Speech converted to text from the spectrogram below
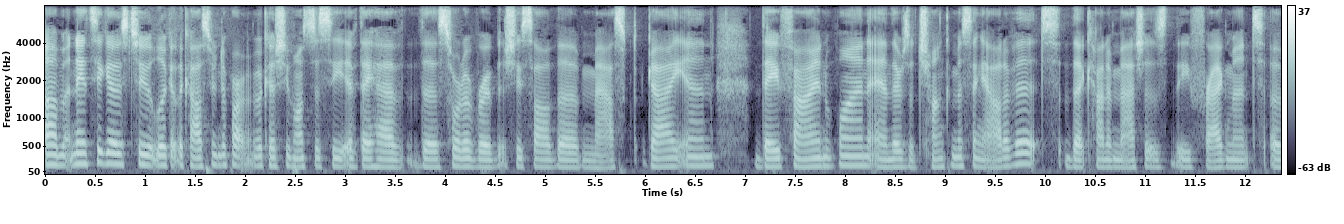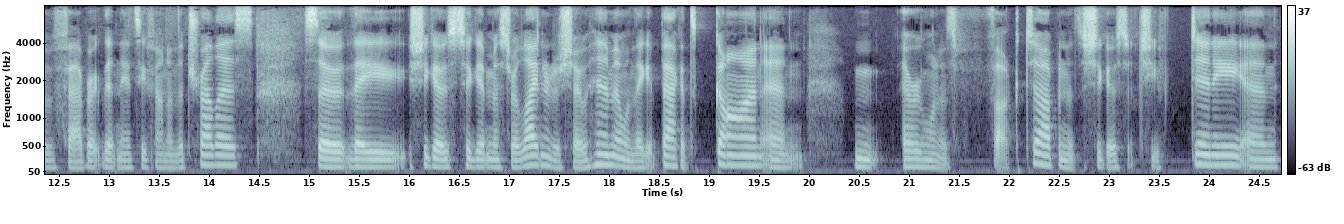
Um, Nancy goes to look at the costume department because she wants to see if they have the sort of robe that she saw the masked guy in. They find one, and there's a chunk missing out of it that kind of matches the fragment of fabric that Nancy found on the trellis. So they she goes to get Mr. Leitner to show him, and when they get back, it's gone, and everyone is fucked up. And she goes to Chief Denny, and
